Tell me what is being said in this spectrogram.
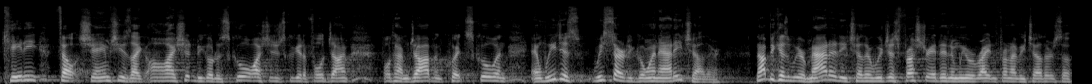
Katie felt shame. She was like, oh, I shouldn't be going to school. I should just go get a full time, full-time job and quit school. And, and we just, we started going at each other. Not because we were mad at each other, we were just frustrated and we were right in front of each other, so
